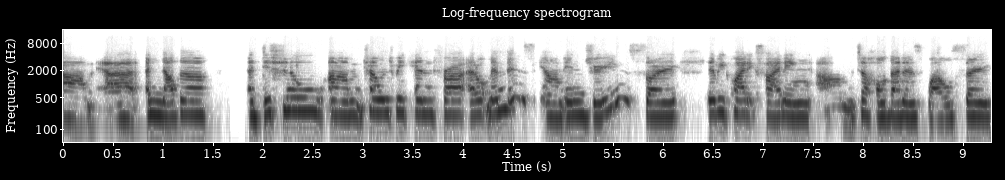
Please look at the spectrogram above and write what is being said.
uh, another additional um, challenge weekend for our adult members um, in June. So it'll be quite exciting um, to hold that as well. So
